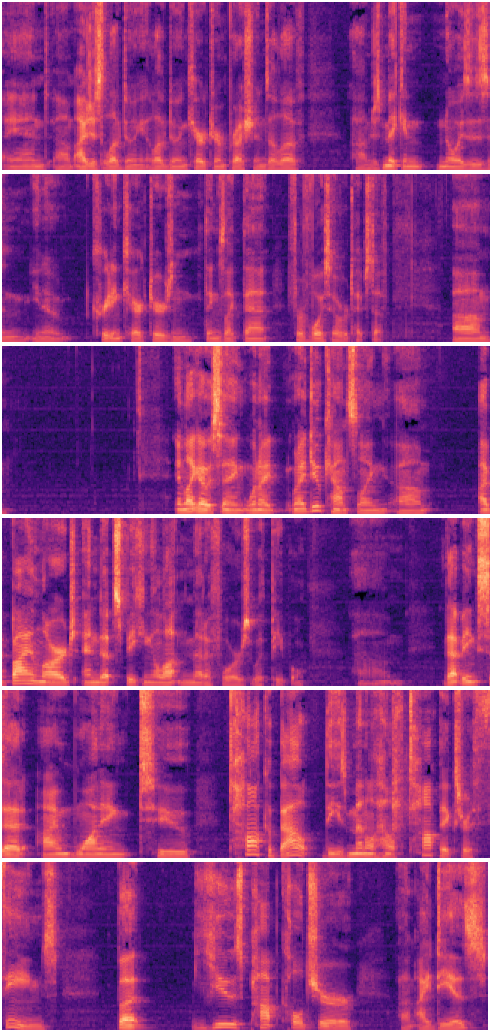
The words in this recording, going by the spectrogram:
and um, I just love doing it. I love doing character impressions. I love um, just making noises and you know creating characters and things like that for voiceover type stuff. Um, and like I was saying, when I when I do counseling, um, I by and large end up speaking a lot in metaphors with people. Um, that being said, I'm wanting to talk about these mental health topics or themes, but use pop culture um, ideas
